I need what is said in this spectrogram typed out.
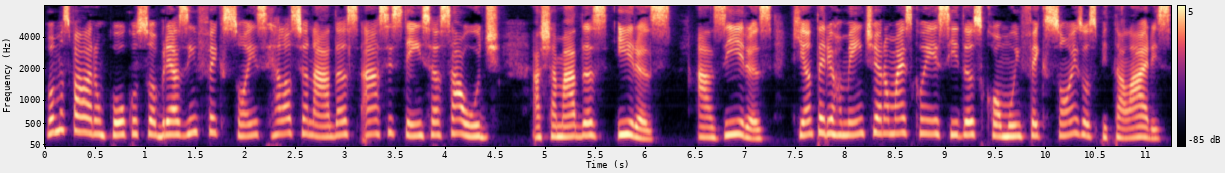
vamos falar um pouco sobre as infecções relacionadas à assistência à saúde, as chamadas IRAS. As IRAS, que anteriormente eram mais conhecidas como infecções hospitalares,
